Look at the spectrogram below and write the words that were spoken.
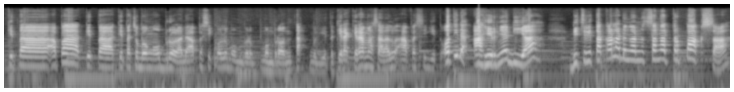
kita apa kita kita coba ngobrol ada apa sih kalau member, memberontak begitu? Kira-kira masa lalu apa sih gitu? Oh tidak. Akhirnya dia diceritakanlah dengan sangat terpaksa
